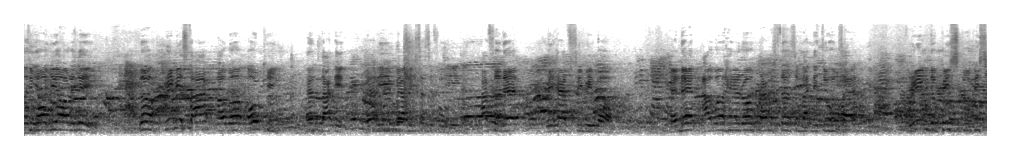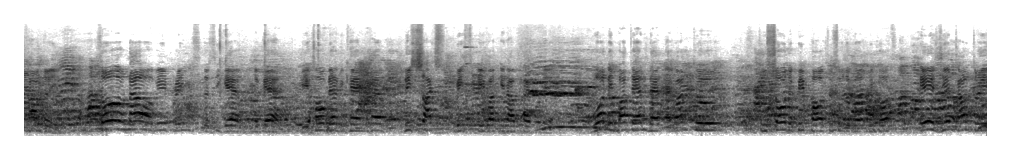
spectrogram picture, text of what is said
64 years already. The previous time, our old king has done it very, very successful. After that, we have civil war. And then our hero, Prime Minister Samdech Techo Hun Sen, bring the peace to this country. So now we the Games again. We hope that we can have this such big event in our country. One important that I want to to show the people, to show the world, because Asian country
